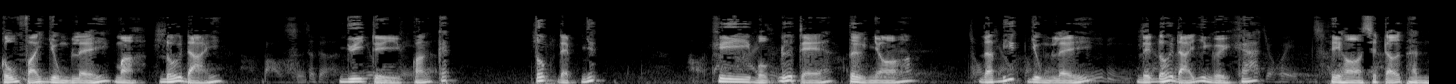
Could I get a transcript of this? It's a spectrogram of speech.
cũng phải dùng lễ mà đối đãi. Duy trì khoảng cách tốt đẹp nhất. Khi một đứa trẻ từ nhỏ đã biết dùng lễ để đối đãi với người khác, thì họ sẽ trở thành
